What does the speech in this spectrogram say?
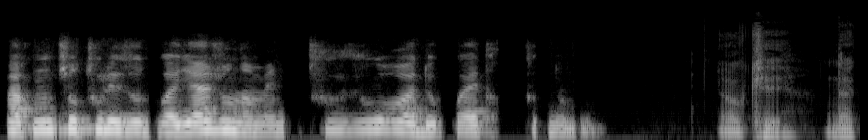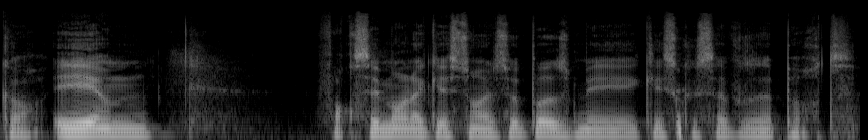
Par contre, sur tous les autres voyages, on emmène toujours de quoi être autonome. Ok, d'accord. Et forcément, la question, elle se pose, mais qu'est-ce que ça vous apporte?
